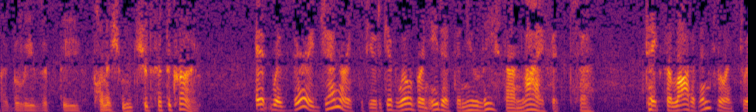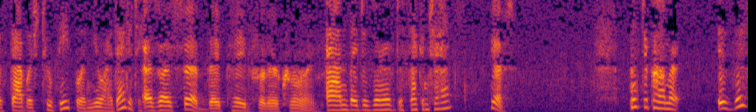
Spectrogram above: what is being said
I believe that the punishment should fit the crime. It was very generous of you to give Wilbur and Edith a new lease on life. It uh, takes a lot of influence to establish two people in new identity. As I said, they paid for their crime. And they deserved a second chance? Yes. Mr. Palmer, is this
